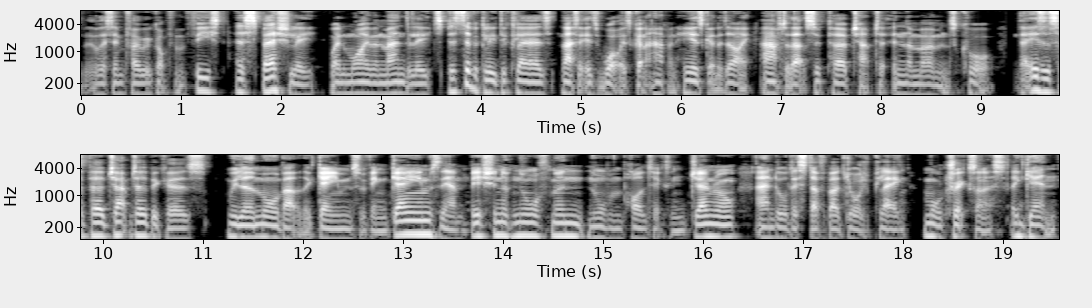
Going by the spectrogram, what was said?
this info we've got from Feast, especially when Wyman Manderly specifically declares that it is what is going to happen. He is going to die after that superb chapter in the Merman's Court. That is a superb chapter because we learn more about the games within games, the ambition of Northmen, Northern politics in general, and all this stuff about George playing more tricks on us again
